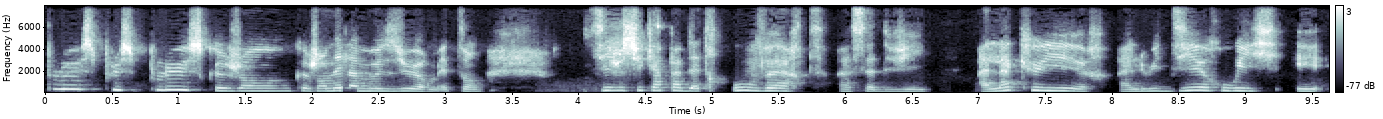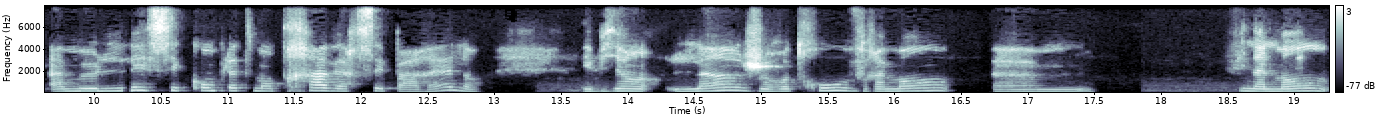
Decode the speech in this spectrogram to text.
plus, plus, plus que j'en, que j'en ai la mesure, mettons, si je suis capable d'être ouverte à cette vie, à l'accueillir, à lui dire oui et à me laisser complètement traverser par elle, eh bien là, je retrouve vraiment euh, finalement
